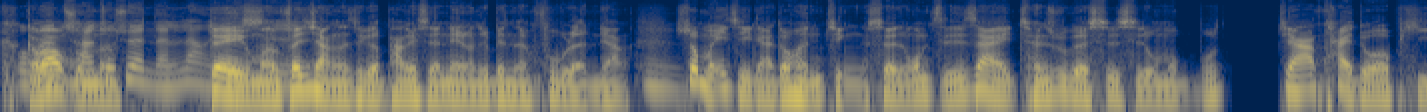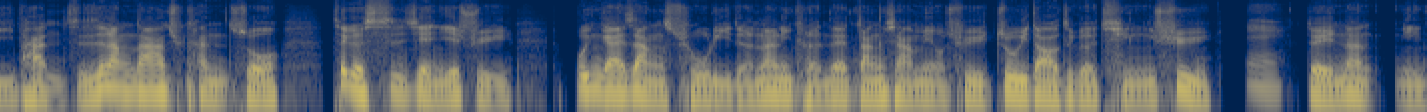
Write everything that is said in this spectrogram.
实搞不好传出去的能量，对我们分享的这个 p a c k a g e 的内容就变成负能量。嗯，所以我们一直以来都很谨慎，我们只是在陈述个事实，我们不加太多批判，只是让大家去看说这个事件也许。不应该这样处理的，那你可能在当下没有去注意到这个情绪，对对，那你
